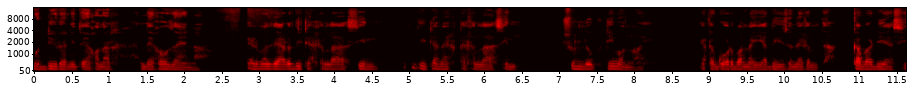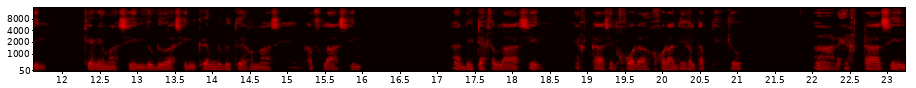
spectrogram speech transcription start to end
গুড্ডি উড়ানি তো এখন আর দেখাও যায় না। এর মাঝে আরও দুইটা খেলা আছিল দুইটা না একটা খেলা আছিল ষোলো গুটি মনে হয়। একটা গড় বানাইয়া দুইজনে খেলতা। কাবাডি আছিল কেরেম আছিল লুডো আছিল ক্রেম লুডো তো এখনও আছে, গাফলা আছিল দুইটা খেলা আছিল। একটা আছিল খরা খরা দিয়ে খেলতা প্লেটো আর একটা আছিল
